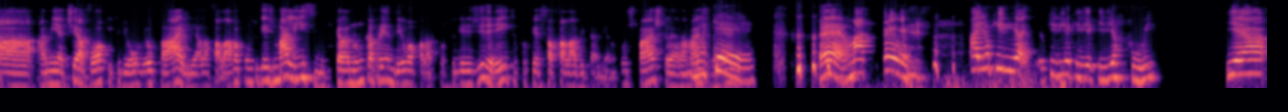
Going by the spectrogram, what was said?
A, a minha tia-avó, que criou o meu pai, ela falava português malíssimo, porque ela nunca aprendeu a falar português direito, porque só falava italiano com os pais, que ela era mais ma velha. É, matê! Aí eu queria, eu queria, queria, queria, fui. E, é,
